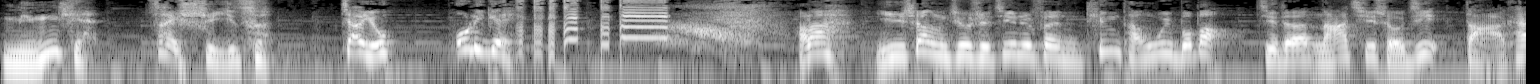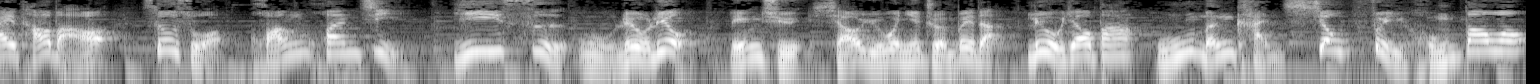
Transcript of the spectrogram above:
明天再试一次，加油，欧利给！好了，以上就是今日份厅堂微博报，记得拿起手机，打开淘宝，搜索“狂欢季”。一四五六六，领取小雨为你准备的六幺八无门槛消费红包哦！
